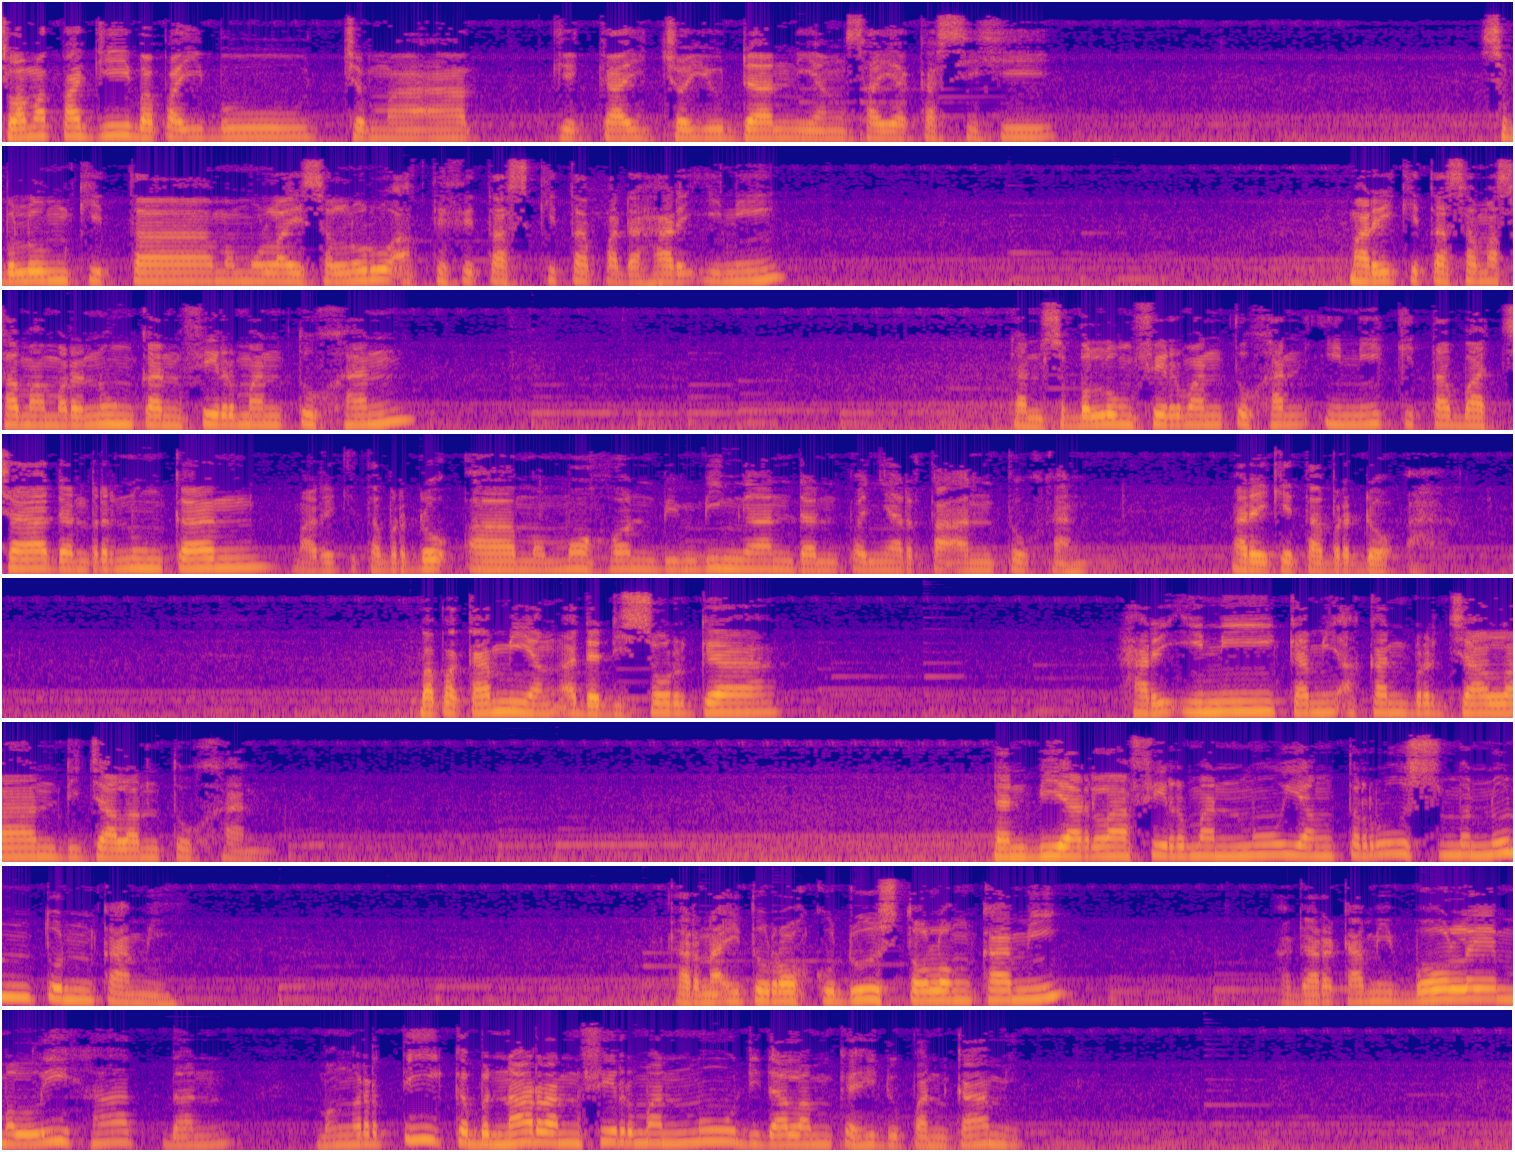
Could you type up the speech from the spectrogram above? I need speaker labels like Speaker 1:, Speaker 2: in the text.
Speaker 1: Selamat pagi Bapak Ibu Jemaat GKI Coyudan yang saya kasihi. Sebelum kita memulai seluruh aktivitas kita pada hari ini Mari kita sama-sama merenungkan firman Tuhan. Dan sebelum firman Tuhan ini kita baca dan renungkan Mari kita berdoa memohon bimbingan dan penyertaan Tuhan Mari kita berdoa. Bapa kami yang ada di sorga, hari ini kami akan berjalan di jalan Tuhan. Dan biarlah firman-Mu yang terus menuntun kami. Karena itu roh kudus tolong kami, agar kami boleh melihat dan mengerti kebenaran firman-Mu di dalam kehidupan kami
